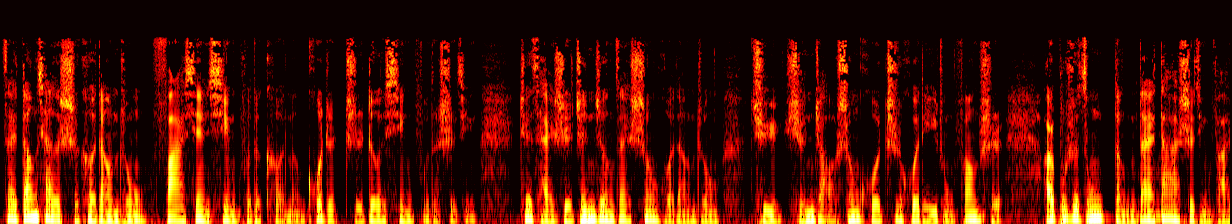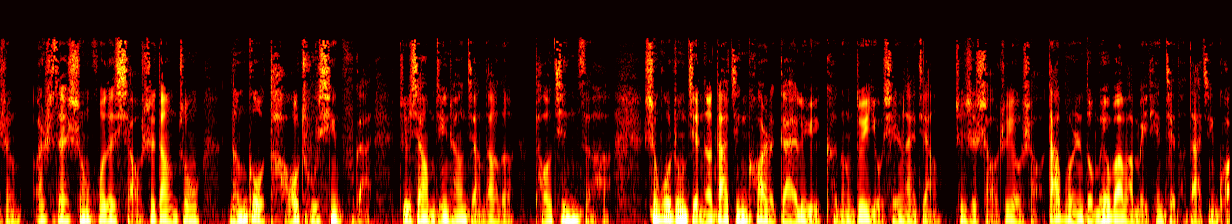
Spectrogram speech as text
在当下的时刻当中，发现幸福的可能或者值得幸福的事情，这才是真正在生活当中去寻找生活智慧的一种方式，而不是总等待大事情发生，而是在生活的小事当中能够逃出幸福感。就像我们经常讲到的淘金子哈，生活中捡到大金块的概率，可能对有些人来讲真是少之又少，大部分人都没有办法每天捡到大金块。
